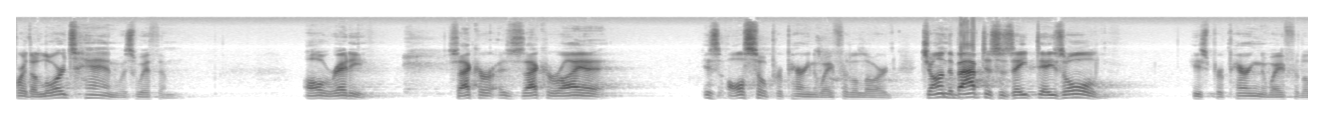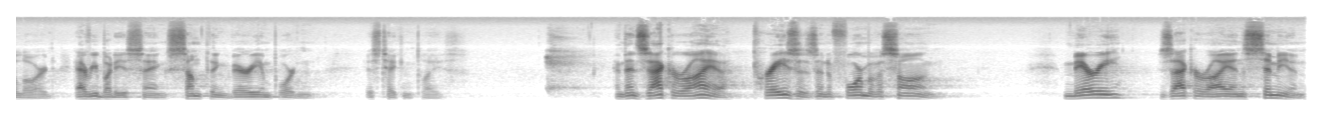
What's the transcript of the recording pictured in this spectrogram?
For the Lord's hand was with him already. Zechariah is also preparing the way for the Lord. John the Baptist is eight days old. He's preparing the way for the Lord. Everybody is saying something very important is taking place. And then Zechariah praises in the form of a song. Mary, Zechariah, and Simeon,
